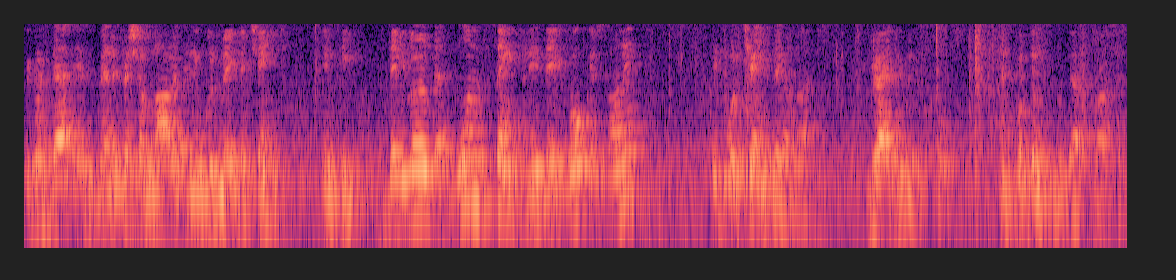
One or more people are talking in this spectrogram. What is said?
Because that is beneficial knowledge and it will make a change in people. If they learn that one thing and if they focus on it, it will change their lives. Gradually, of course, and put them through that process.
